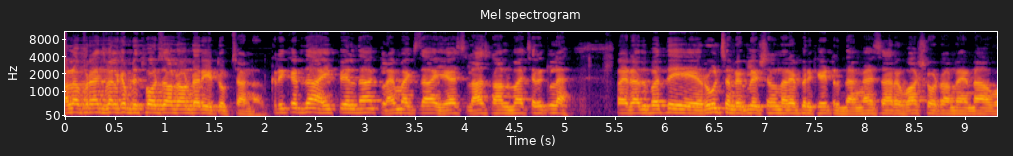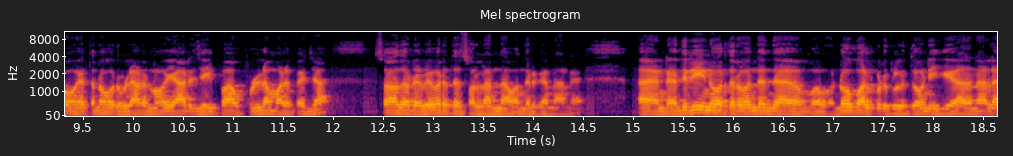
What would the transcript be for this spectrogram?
Hello friends welcome to sports all rounder YouTube channel cricket தான் ஐபிஎல் தான் கிளைமேக்ஸ் தான் எஸ் லாஸ்ட் நாலு மேட்ச் இருக்குல்ல. பட் அதை பற்றி ரூல்ஸ் அண்ட் ரெகுலேஷன் நிறைய பேர் கேட்டிருந்தாங்க. சார் வாஷ் அவுட் ஆனால் என்ன ஆகும்? எத்தனை ஒரு விளையாடணும்? யார் ஜெயிப்பா? ஃபுல்லாக மழை பெஞ்சா? ஸோ அதோட விவரத்தை சொல்லலான்னு தான் வந்திருக்கேன் நான். அண்ட் திடீர்னு ஒருத்தர் வந்து இந்த நோ பால் கொடுக்கல தோனிக்கு அதனால்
